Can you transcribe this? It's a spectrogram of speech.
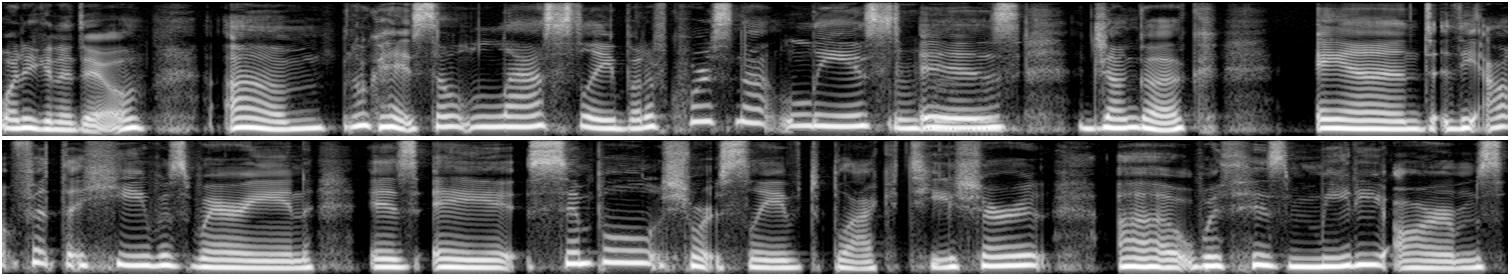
What are you gonna do? Um, okay, so lastly, but of course not least, is Jungkook. And the outfit that he was wearing is a simple short sleeved black t shirt uh, with his meaty arms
